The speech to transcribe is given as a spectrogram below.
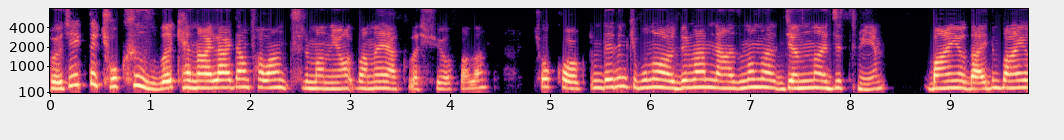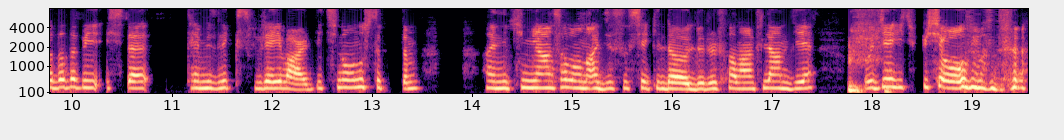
Böcek de çok hızlı. Kenarlardan falan tırmanıyor. Bana yaklaşıyor falan. Çok korktum. Dedim ki bunu öldürmem lazım ama canını acıtmayayım. Banyodaydım. Banyoda da bir işte temizlik spreyi vardı. İçine onu sıktım. Hani kimyasal onu acısız şekilde öldürür falan filan diye. Böceğe hiçbir şey olmadı.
